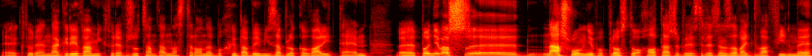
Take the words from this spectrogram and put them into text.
e, które nagrywam i które wrzucam tam na stronę, bo chyba by mi zablokowali ten, e, ponieważ e, naszło mnie po prostu ochota, żeby zrecenzować dwa filmy,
